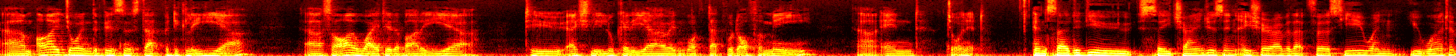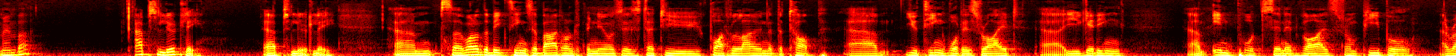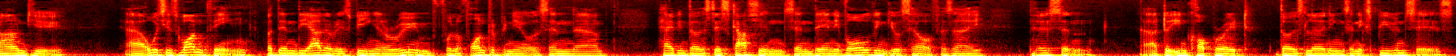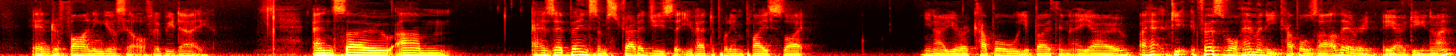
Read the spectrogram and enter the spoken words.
um, I joined the business that particular year, uh, so I waited about a year to actually look at EO and what that would offer me uh, and join it. And so, did you see changes in Isha over that first year when you weren't a member? Absolutely, absolutely. Um, so one of the big things about entrepreneurs is that you quite alone at the top. Um, you think what is right. Uh, you're getting um, inputs and advice from people around you, uh, which is one thing. But then the other is being in a room full of entrepreneurs and um, having those discussions and then evolving yourself as a person uh, to incorporate those learnings and experiences and refining yourself every day. And so, um, has there been some strategies that you've had to put in place, like, you know, you're a couple, you're both in EO. First of all, how many couples are there in EO? Do you know?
